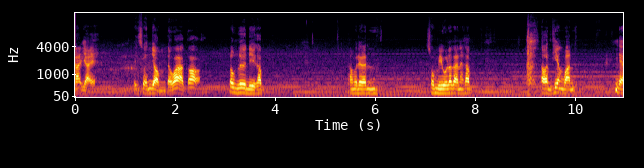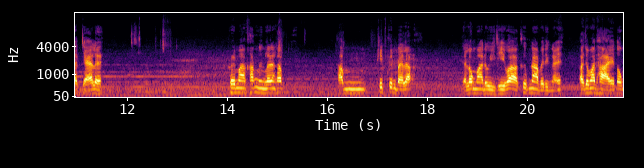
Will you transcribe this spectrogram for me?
ณะใหญ่ เป็นสวนหย่อม แต่ว่าก็ร่มรื่นดีครับเรามาเดินชมวิวแล้วกันนะครับ ตอนเที่ยงวัน แดดแจ๋เลย เคยมาครั้งหนึ่งแล้วนะครับทำคลิปขึ้นไปแล้ว เดี๋ยวลองมาดูอีกทีว่าคืบหน้าไปถึงไหนเราจะมาถ่ายตรง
